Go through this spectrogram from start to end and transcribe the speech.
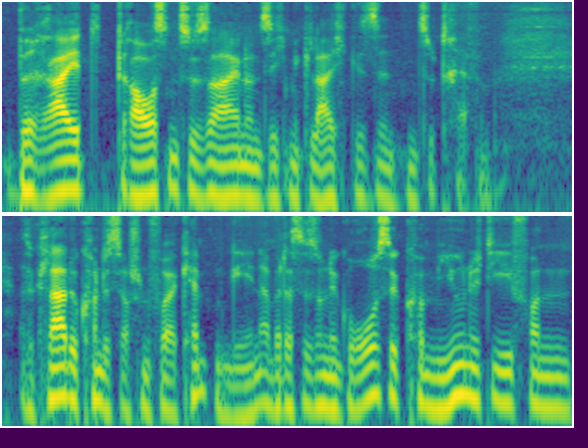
bereit, draußen zu sein und sich mit Gleichgesinnten zu treffen. Also klar, du konntest auch schon vorher campen gehen, aber dass du so eine große Community von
